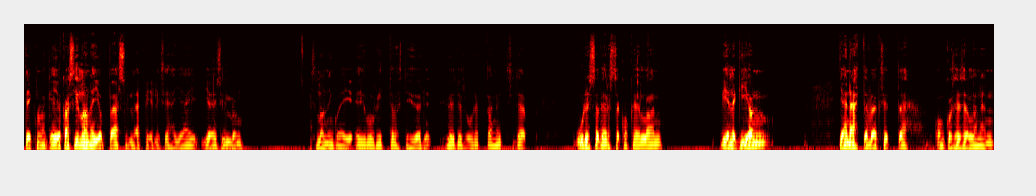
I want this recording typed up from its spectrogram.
teknologiaa, joka silloin ei ole päässyt läpi. Eli sehän jäi, jäi silloin, silloin niin kuin ei, ei ollut riittävästi hyödy, hyötysuhdetta. Nyt sitä uudessa versiossa kokeillaan. Vieläkin on, jää nähtäväksi, että onko se sellainen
